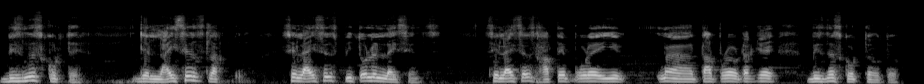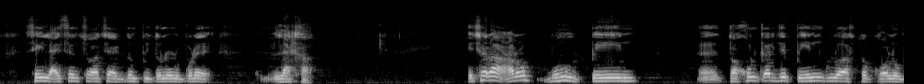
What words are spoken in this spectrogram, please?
বিজনেস করতে, যে লাইসেন্স লাগতো, সে লাইসেন্স পিতলের লাইসেন্স সেই লাইসেন্স হাতে পড়ে ইয়ে তারপরে ওটাকে বিজনেস করতে হতো, সেই লাইসেন্সও আছে একদম পিতলের উপরে লেখা। এছাড়া আরও বহু পেন তখনকার যে পেনগুলো আসতো, কলম,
